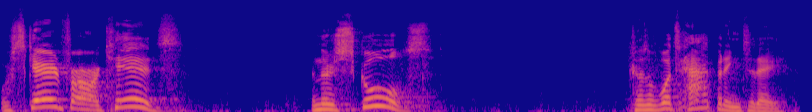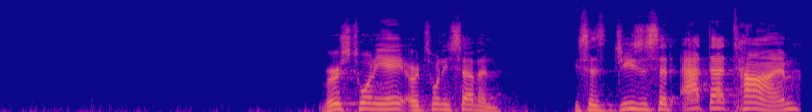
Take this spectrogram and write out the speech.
We're scared for our kids and their schools because of what's happening today. Verse 28 or 27, he says, Jesus said, At that time,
